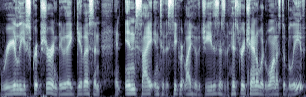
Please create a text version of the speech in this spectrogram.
really scripture and do they give us an, an insight into the secret life of Jesus as the History Channel would want us to believe?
